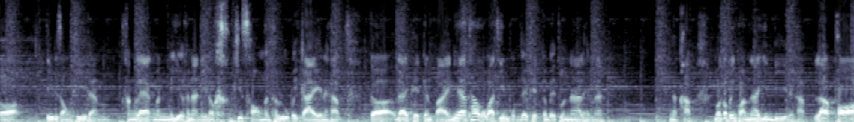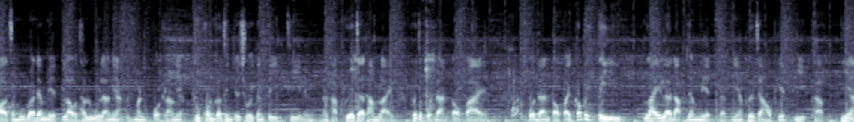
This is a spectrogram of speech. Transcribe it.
ก็ ตีไปสองทีแหละครั้งแรกมันไม่เยอะขนาดนี้หรอกครั้งที่ 2 มันทะลุไปไกลนะครับ ก็ได้เพชรกันไปเนี่ยเท่ากับว่าทีมผมได้เพชรกันไปทั่วหน้าเลยเห็นไหมนะครับมันก็เป็นความน่ายินดีนะครับ แล้วพอสมมุติว่าดาเมจเราทะลุแล้วเนี่ยมันปลดแล้วเนี่ยทุกคนก็ถึงจะช่วยกันตีอีกทีหนึ่งนะครับเพื่อจะทำอะไรเพื่อจะกดดันต่อไปกดดันต่อไปก็ไปตีไล่ระดับดาเมจแบบนี้เพื่อจะเอาเพชรอีกครับเนี่ย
